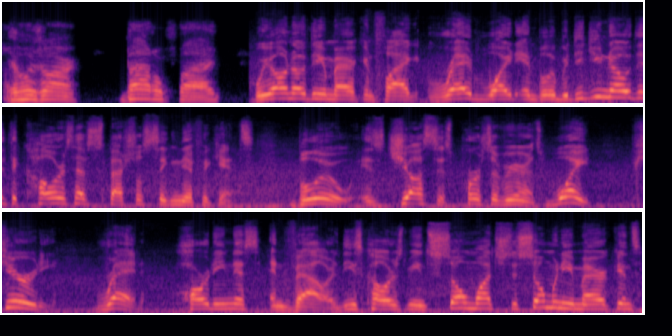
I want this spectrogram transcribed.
was our battle flag. We all know the American flag, red, white, and blue, but did you know that the colors have special significance? Blue is justice, perseverance, white, purity, red, hardiness, and valor. These colors mean so much to so many Americans,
